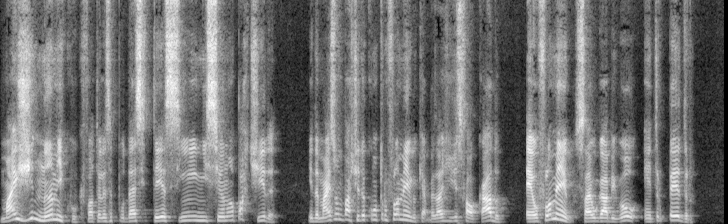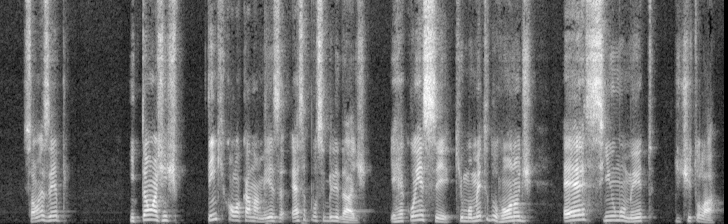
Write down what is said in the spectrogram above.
mais dinâmico que o Fortaleza pudesse ter, assim, iniciando uma partida. Ainda mais uma partida contra o Flamengo, que apesar de desfalcado, é o Flamengo. Sai o Gabigol, entra o Pedro. Só um exemplo. Então a gente tem que colocar na mesa essa possibilidade e reconhecer que o momento do Ronald é sim o um momento de titular.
